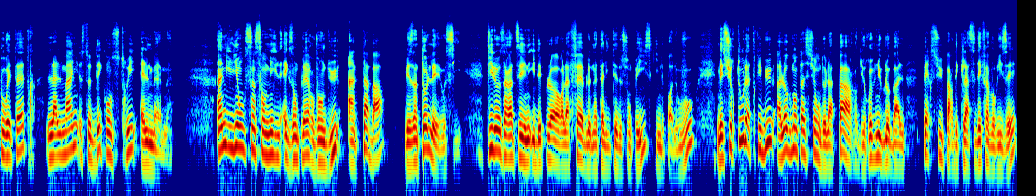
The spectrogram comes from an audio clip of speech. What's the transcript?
pourrait être L'Allemagne se déconstruit elle-même. 1 500 000 exemplaires vendus, un tabac, mais un tollé aussi. Thilo Sarrazin y déplore la faible natalité de son pays, ce qui n'est pas nouveau, mais surtout l'attribue à l'augmentation de la part du revenu global perçu par des classes défavorisées,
